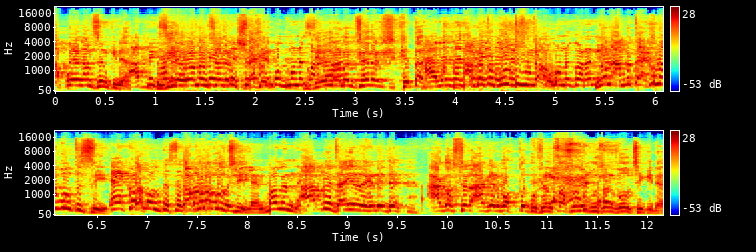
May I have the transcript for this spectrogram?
আপনার নামছেন কিনা? জিয়া রহমান সাহেবের সম্পদ মনে করেন জিয়া রহমান সাহেবের খেতাব। আমরা তো বলতেছি তাও। মনে করেন না? না আমরা তো এখনও বলতেছি। এখন বলতেছেন, তখন বলছি। বলছিলেন, বলেন না। আপনি জানিয়ে দেখেন এই যে আগস্টের আগের বক্তব্য শুনেন তখনই বুঝুন বলছি কিনা।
